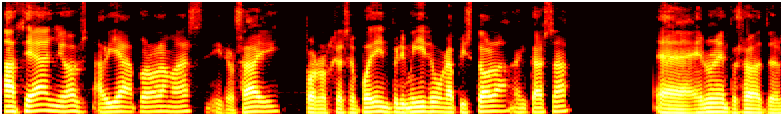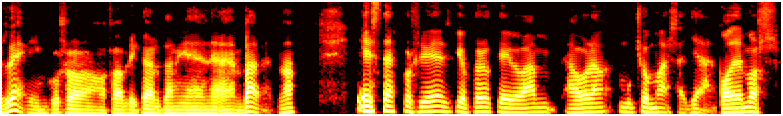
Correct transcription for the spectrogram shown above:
Hace años había programas, y los hay, por los que se puede imprimir una pistola en casa eh, en una impresora 3D, incluso fabricar también eh, balas, ¿no? Estas posibilidades yo creo que van ahora mucho más allá. Podemos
